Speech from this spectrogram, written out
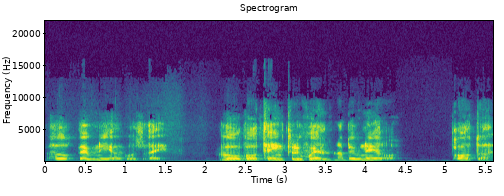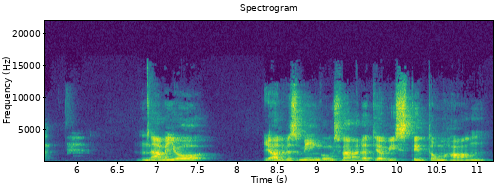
hört Bo Nero säga. Vad, vad tänkte du själv när Bo Nero pratade? Nej men jag... Jag hade väl som ingångsvärde att jag visste inte om han...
